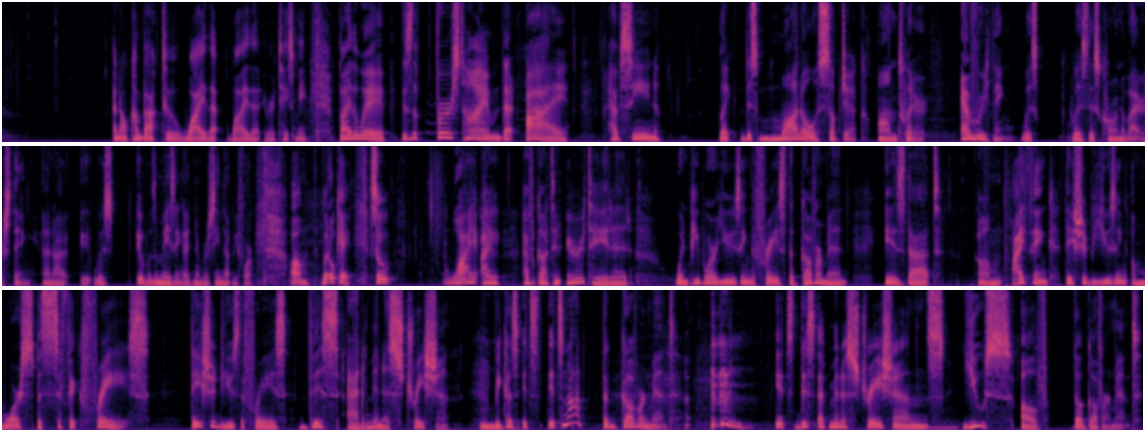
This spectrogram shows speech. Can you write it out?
and I'll come back to why that why that irritates me. By the way, this is the first time that I have seen like this mono subject on Twitter. Everything was was this coronavirus thing, and I it was it was amazing. I'd never seen that before. Um, but okay, so why I have gotten irritated when people are using the phrase "the government" is that um, I think they should be using a more specific phrase. They should use the phrase "this administration" because it's it's not the government it's this administration's use of the government.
